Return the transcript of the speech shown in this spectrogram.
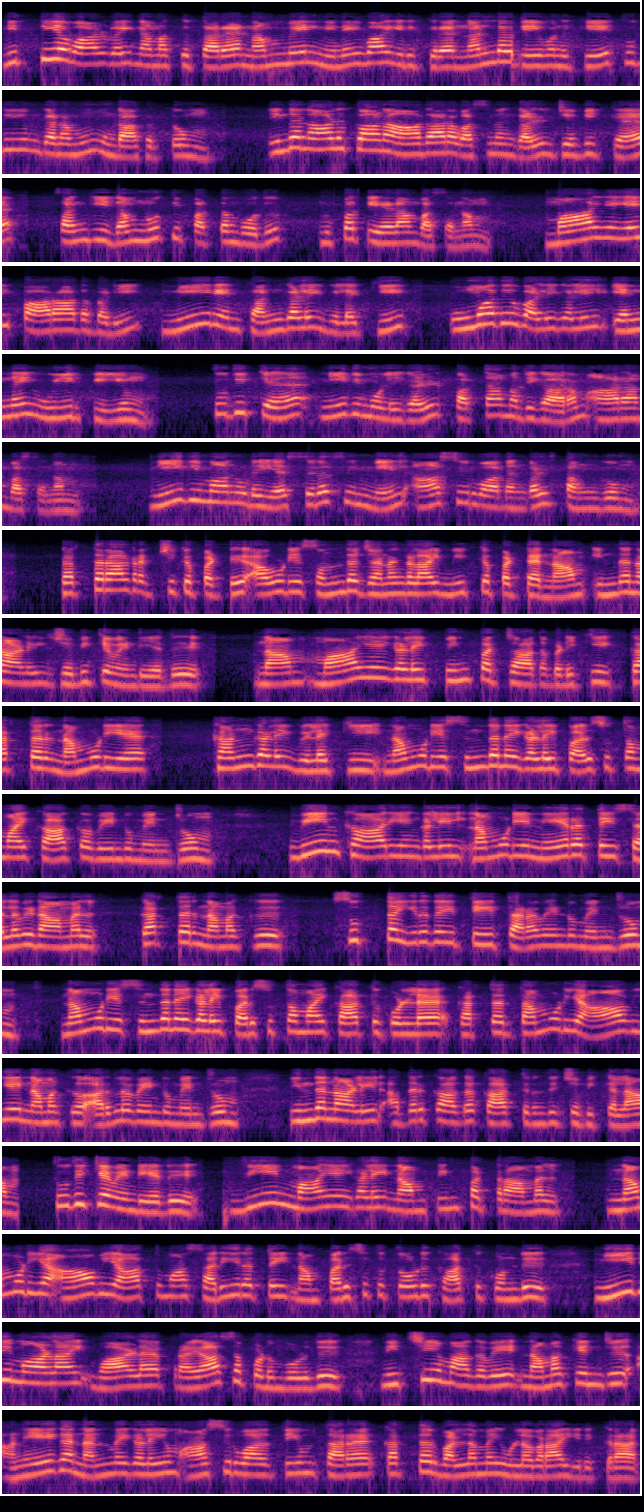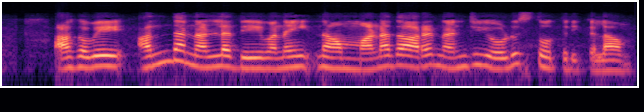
நித்திய வாழ்வை நமக்கு தர நம்மேல் நினைவாய் இருக்கிற நல்ல தேவனுக்கே துதியும் கனமும் உண்டாகட்டும். இந்த நாளுக்கான ஆதார வசனங்கள் ஜெபிக்க சங்கீதம் நூத்தி பத்தொன்பது முப்பத்தி ஏழாம் வசனம். மாயையை பாராதபடி நீர் என் கண்களை விலக்கி உமது வழிகளில் என்னை உயிர்ப்பியும். துதிக்க நீதிமொழிகள் பத்தாம் அதிகாரம் ஆறாம் வசனம். நீதிமானுடைய சிரசின் மேல் ஆசீர்வாதங்கள் தங்கும். கர்த்தரால் ரட்சிக்கப்பட்டு அவருடைய சொந்த ஜனங்களாய் மீட்கப்பட்ட நாம் இந்த நாளில் ஜெபிக்க வேண்டியது. நாம் மாயைகளை பின்பற்றாதபடிக்கு கர்த்தர் நம்முடைய கண்களை விளக்கி நம்முடைய சிந்தனைகளை பரிசுத்தமாய் காக்க வேண்டும் என்றும் வீண் காரியங்களில் நம்முடைய நேரத்தை செலவிடாமல் கர்த்தர் நமக்கு சுத்த இருதயத்தை தர வேண்டும் என்றும் நம்முடைய சிந்தனைகளை பரிசுத்தமாய் காத்து கொள்ள கர்த்தர் தம்முடைய ஆவியை நமக்கு அருள வேண்டும் என்றும் இந்த நாளில் அதற்காக காத்திருந்து ஜெபிக்கலாம். துதிக்க வேண்டியது வீண் மாயைகளை நாம் பின்பற்றாமல் நம்முடைய ஆவி ஆத்மா சரீரத்தை நாம் பரிசுத்தத்தோடு காத்து கொண்டு நீதிமானாய் வாழ பிரயாசப்படும் பொழுது நிச்சயமாகவே நமக்கென்று அநேக நன்மைகளையும் ஆசீர்வாதத்தையும் தர கர்த்தர் வல்லமை உள்ளவராய் இருக்கிறார். ஆகவே அந்த நல்ல தேவனை நாம் மனதார நன்றியோடு ஸ்தோத்திரிக்கலாம்.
